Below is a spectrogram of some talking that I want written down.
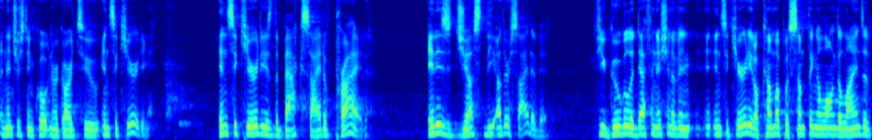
an interesting quote in regard to insecurity. Insecurity is the backside of pride, it is just the other side of it. If you Google a definition of insecurity, it'll come up with something along the lines of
